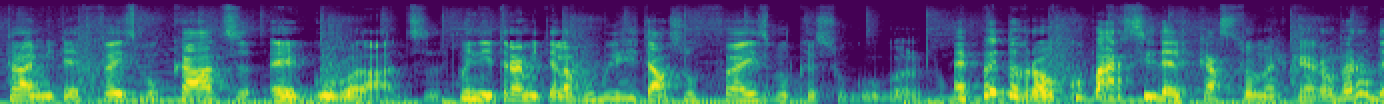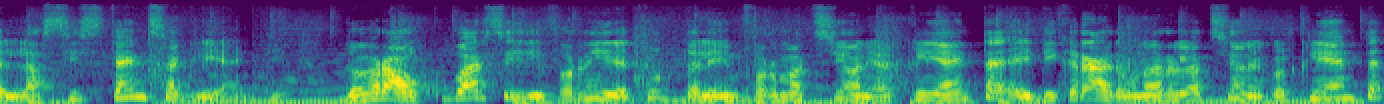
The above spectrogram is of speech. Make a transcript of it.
tramite Facebook Ads e Google Ads, quindi tramite la pubblicità su Facebook e su Google. E poi dovrà occuparsi del customer care, ovvero dell'assistenza clienti. Dovrà occuparsi di fornire tutte le informazioni al cliente e di creare una relazione col cliente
